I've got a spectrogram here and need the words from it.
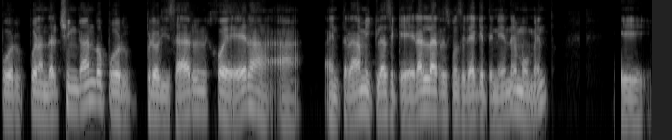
por, por andar chingando, por priorizar joder a, a- a entrar a mi clase, que era la responsabilidad que tenía en el momento. Y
